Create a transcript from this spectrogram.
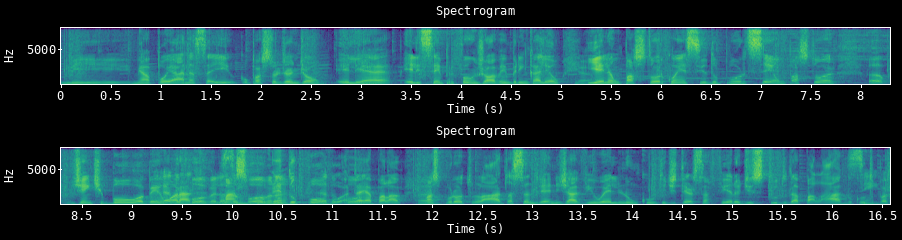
me, me apoiar nessa aí, o pastor John John. Ele é, ele sempre foi um jovem brincalhão. É. E ele é um pastor conhecido por ser um pastor ah, gente boa, bem Ele é do humorado. povo, ele é do mas povo, por- né? É do É povo, do até povo. aí a palavra. Mas por outro lado, a Sandriane já viu ele num culto de terça-feira de estudo da palavra, culto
